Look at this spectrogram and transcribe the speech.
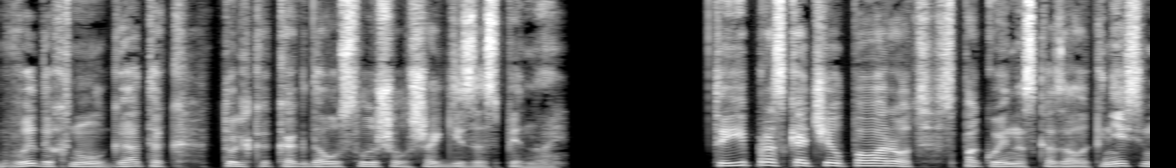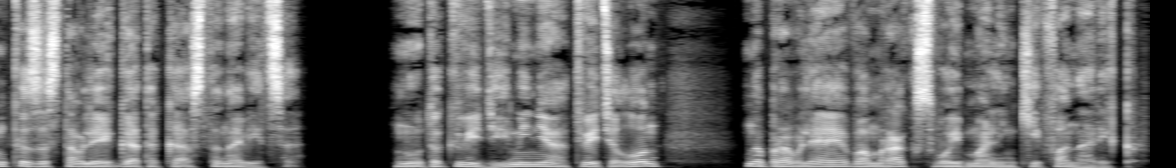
Выдохнул Гаток, только когда услышал шаги за спиной. «Ты проскочил поворот», — спокойно сказала Кнесенко, заставляя Гатака остановиться. «Ну так веди меня», — ответил он, направляя во мрак свой маленький фонарик.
